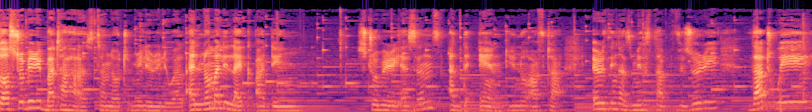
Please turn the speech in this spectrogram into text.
So our strawberry butter has turned out really really well. I normally like adding strawberry essence at the end, you know, after everything has mixed up vizuri. That way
